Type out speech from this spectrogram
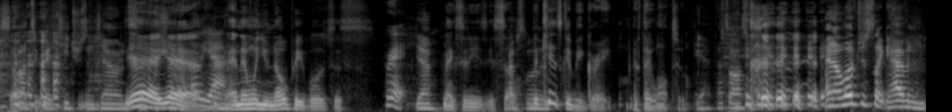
So Lots of great teachers in town. and yeah, sure. yeah. Oh, yeah. And then when you know people, it's just Right. Yeah. makes it easy. So Absolutely. the kids could be great if they want to. Yeah, that's awesome. and I love just like having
